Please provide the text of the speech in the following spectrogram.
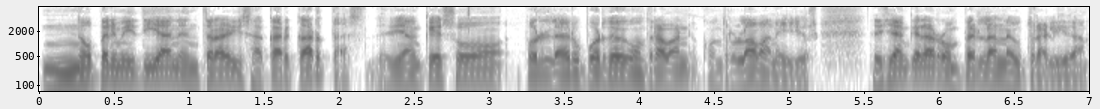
no permitían entrar y sacar cartas. Decían que eso, por el aeropuerto que controlaban, ellos, decían que era romper la neutralidad.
